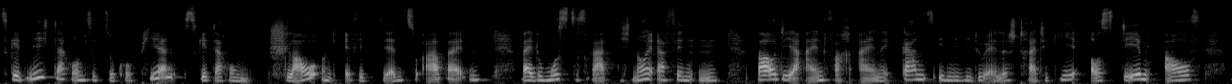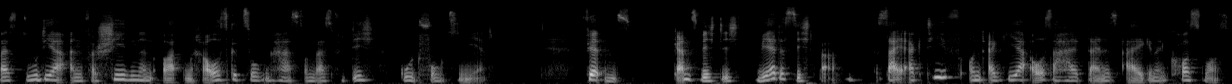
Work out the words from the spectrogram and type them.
Es geht nicht darum, sie zu kopieren. Es geht darum, schlau und effizient zu arbeiten, weil du musst das Rad nicht neu erfinden. Bau dir einfach eine ganz individuelle Strategie aus dem auf, was du dir an verschiedenen Orten rausgezogen hast und was für dich gut funktioniert. Viertens, Ganz wichtig, werde sichtbar. Sei aktiv und agier außerhalb deines eigenen Kosmos.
